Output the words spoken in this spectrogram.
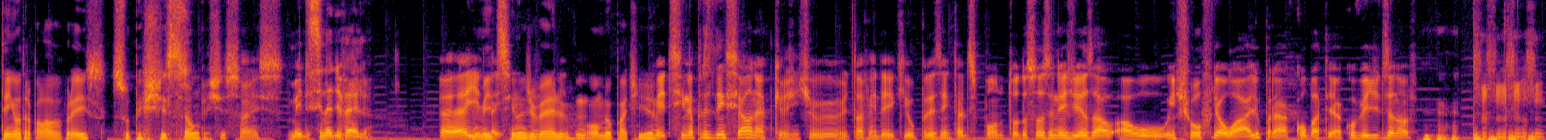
tem outra palavra pra isso? Superstição, Superstições. Medicina de velho. É, e medicina de velho, homeopatia. medicina presidencial, né? Porque a gente tá vendo aí que o presidente tá dispondo todas as suas energias ao, ao enxofre e ao alho pra combater a Covid-19.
